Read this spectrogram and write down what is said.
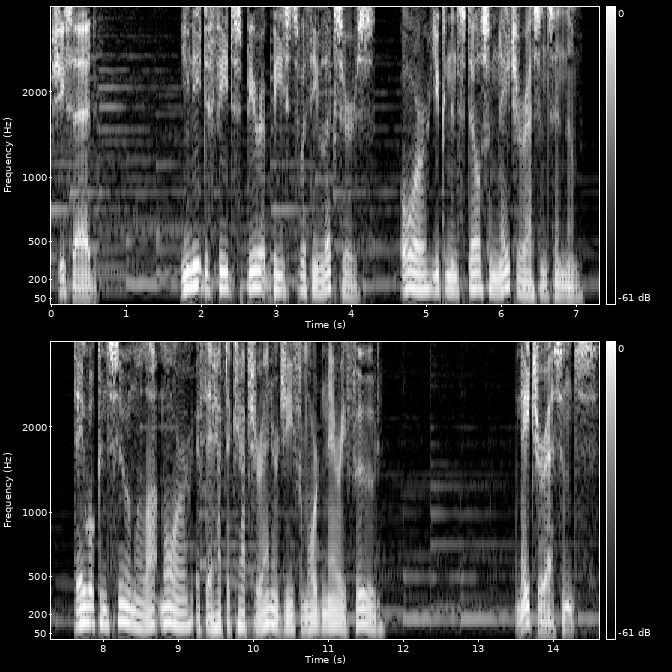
she said, You need to feed spirit beasts with elixirs, or you can instill some nature essence in them. They will consume a lot more if they have to capture energy from ordinary food. Nature essence?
